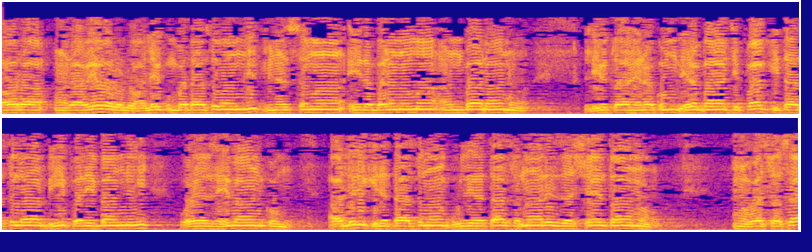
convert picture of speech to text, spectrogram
اور راوی ورلو. علیکم بتا سبان من السماء اید بلنما انباران لیتاہرکم دربا چپا کی تاسلہ بھی پریبانی ویزہبانکم اور لری کی تاسنا بوزی تاسنا رز الشیطان وسوسا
